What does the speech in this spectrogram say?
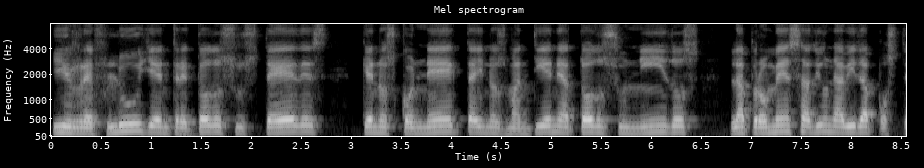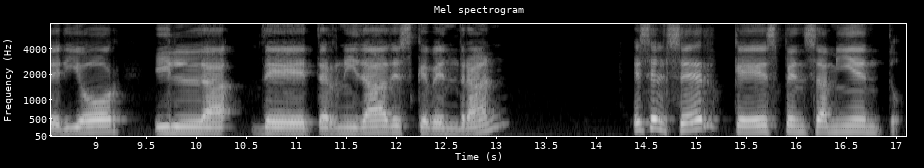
y refluye entre todos ustedes que nos conecta y nos mantiene a todos unidos, la promesa de una vida posterior y la de eternidades que vendrán? Es el ser que es pensamiento,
